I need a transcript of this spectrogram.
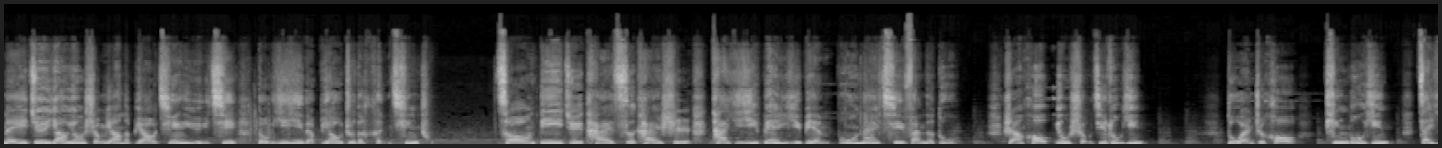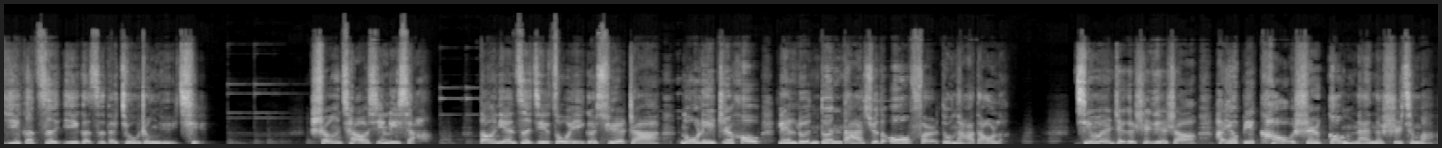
哪一句要用什么样的表情语气都一一的标注的很清楚。从第一句台词开始，他一遍一遍不耐其烦的读，然后用手机录音。读完之后，听录音，再一个字一个字的纠正语气。盛乔心里想：当年自己作为一个学渣，努力之后，连伦敦大学的 offer 都拿到了。请问这个世界上还有比考试更难的事情吗？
